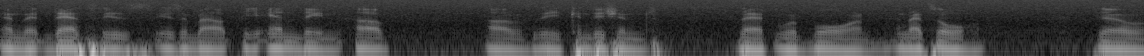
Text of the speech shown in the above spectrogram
and that death is, is about the ending of of the conditions that were born, and that's all. So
